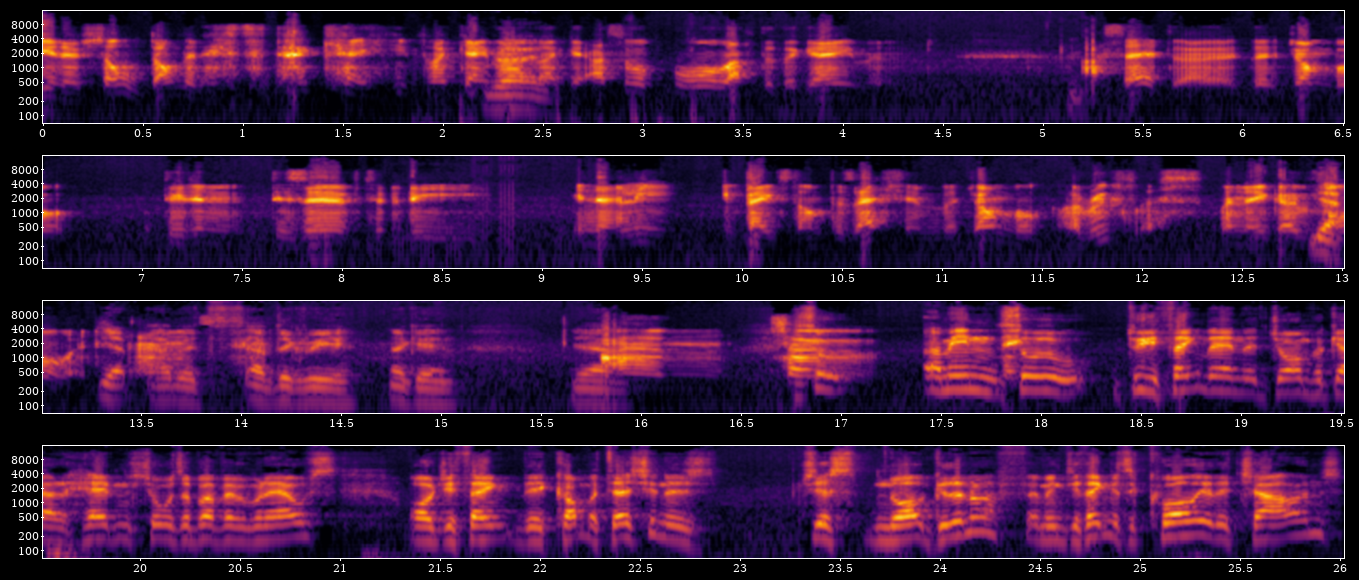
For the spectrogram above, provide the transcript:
you know, Seoul dominated that game. I came out Right. of that. I saw Paul after the game, and I said uh, that Jeonbuk didn't deserve to be in the league based on possession, but Jeonbuk are ruthless when they go Yeah, forward. yep, I would, I would agree again. Yeah. Um, so, So, I mean, so do you think then that Jeonbuk are head and shoulders above everyone else, or do you think the competition is just not good enough? I mean, do you think it's the quality of the challenge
